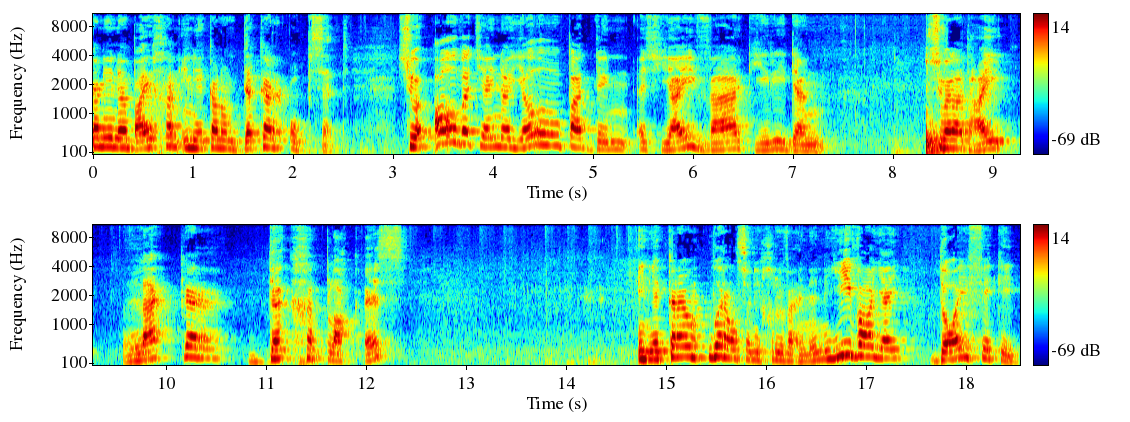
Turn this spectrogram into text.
kan jy nou bygaan en jy kan hom dikker opsit. So al wat jy nou heelpad doen is jy werk hierdie ding sodat hy lekker dik geplak is. En jy kry hom oral in die groewe in. En hier waar jy daai effek het,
